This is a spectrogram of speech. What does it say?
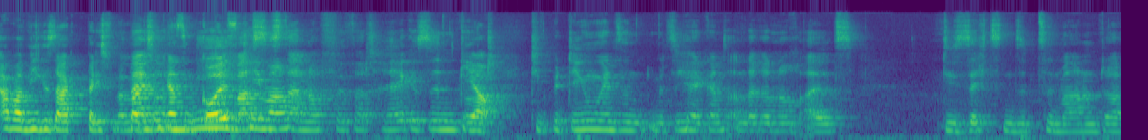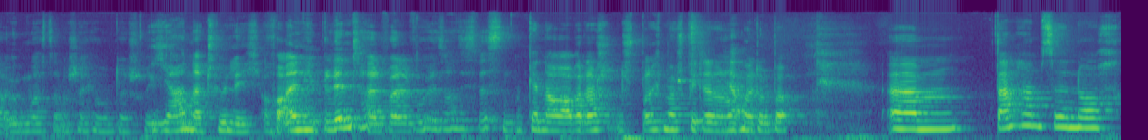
Aber wie gesagt, bei diesem, bei diesem ganzen nie, was es Golfthema. dann noch für Verträge sind Ja. und die Bedingungen sind mit Sicherheit ganz andere noch als die 16, 17 waren und da irgendwas dann wahrscheinlich unterschrieben Ja, haben. natürlich. Auch Vor allem irgendwie blind halt, weil woher sollen sie es wissen? Genau, aber da sprechen wir später dann Ja. nochmal drüber. Ähm, dann haben sie noch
